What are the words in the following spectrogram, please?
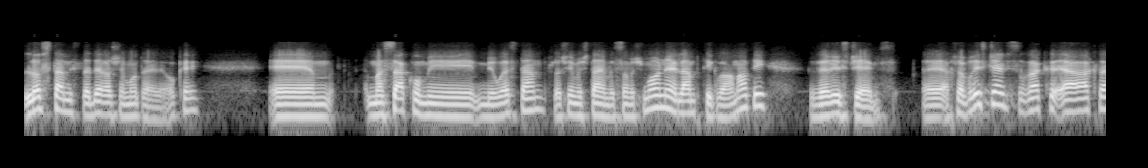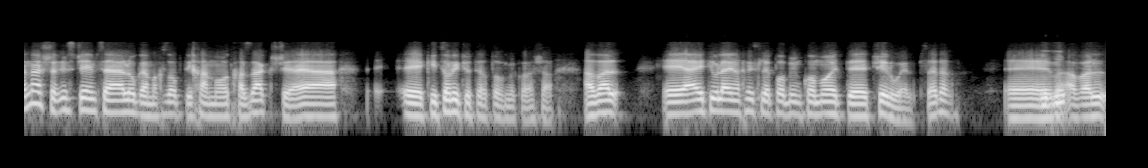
לא סתם מסתדר השמות האלה, אוקיי? אמ, מסואקו מווסטהאם 32 ו-28, למפטי כבר אמרתי, וריס ג'יימס. אה, עכשיו ריס ג'יימס רק הערה קטנה שריס ג'יימס היה לו גם מחזור פתיחה מאוד חזק שהיה אה, קיצונית יותר טוב מכל השאר אבל אה, הייתי אולי נכניס לפה במקומו את צ'ילואל בסדר? אבל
